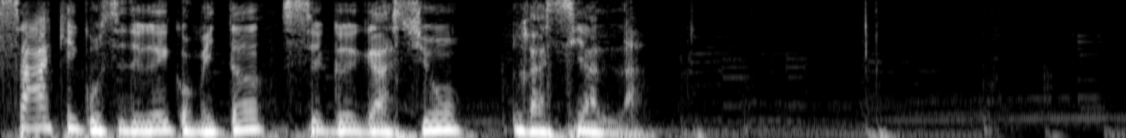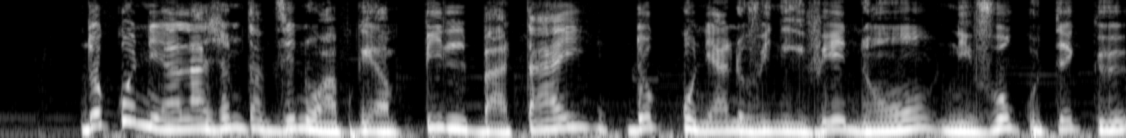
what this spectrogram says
sa ki konsidere kom etan segregasyon rasyal la. Dok konye an la, jem tap di nou apre an pil batay, dok konye an nou venive nou nivou kote ke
